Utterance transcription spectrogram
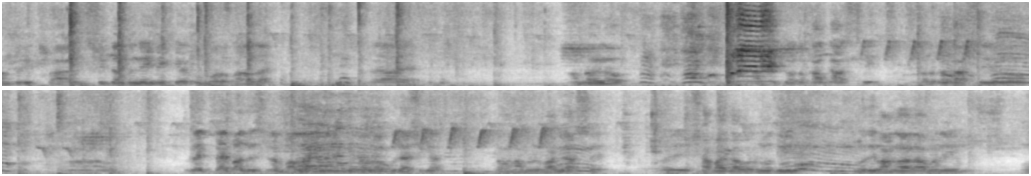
আন্তরিক সিদ্ধান্ত নেই নেই কীরকম বড় করা যায়। আমরা হলো গতকালকে আসছি। গতকালকে আসছি হলো চার পাঁচ দিন ছিলাম ভালো লাগে না বুঝা শিখা তখন আপনার ভাবি আসছে। ওই সাপাই তারপর নদী নদী ভাঙা মানে ও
